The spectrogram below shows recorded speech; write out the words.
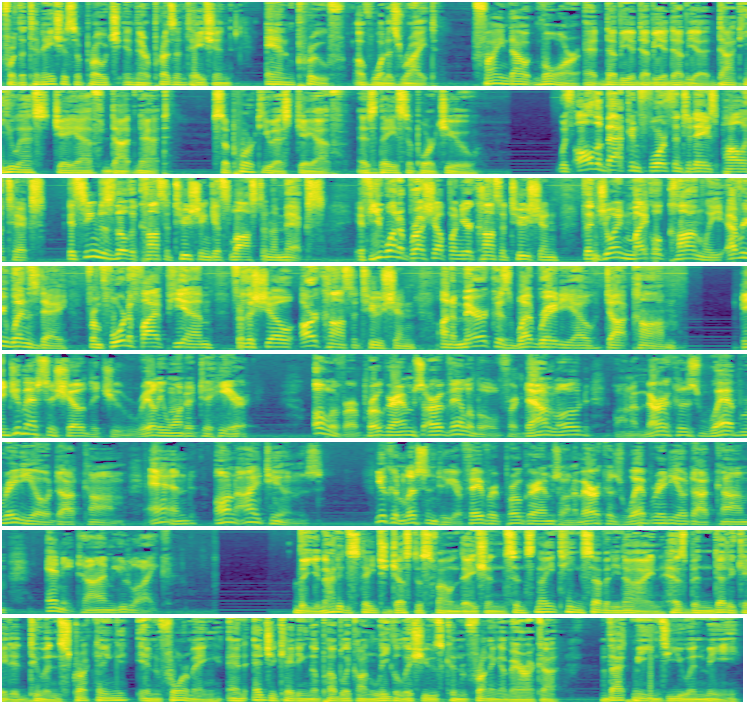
for the tenacious approach in their presentation and proof of what is right. Find out more at www.usjf.net. Support USJF as they support you. With all the back and forth in today's politics, it seems as though the Constitution gets lost in the mix. If you want to brush up on your Constitution, then join Michael Conley every Wednesday from 4 to 5 p.m. for the show Our Constitution on americaswebradio.com. Did you miss a show that you really wanted to hear? All of our programs are available for download on americaswebradio.com and on iTunes. You can listen to your favorite programs on americaswebradio.com anytime you like. The United States Justice Foundation since 1979 has been dedicated to instructing, informing, and educating the public on legal issues confronting America. That means you and me.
